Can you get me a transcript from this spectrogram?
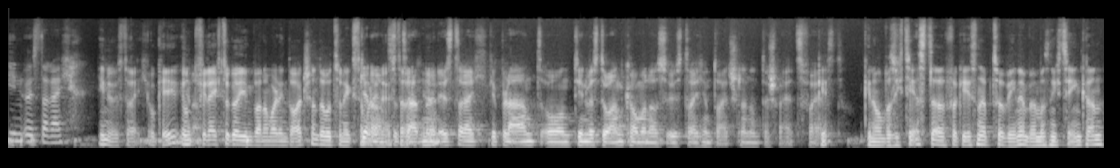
In Österreich. In Österreich, okay. Genau. Und vielleicht sogar irgendwann einmal in Deutschland, aber zunächst einmal genau, in Österreich. Zurzeit ja. nur in Österreich geplant und die Investoren kommen aus Österreich und Deutschland und der Schweiz vorerst. Genau, was ich zuerst äh, vergessen habe zu erwähnen, wenn man es nicht sehen kann,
